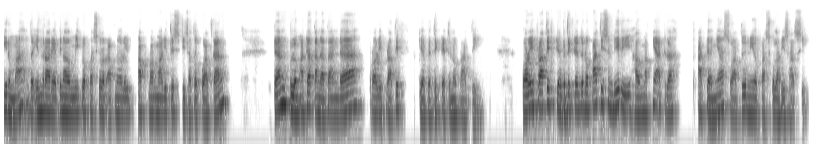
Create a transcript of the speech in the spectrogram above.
IRMA atau intraretinal microvascular abnormalities di satu kuadran. Dan belum ada tanda-tanda proliferatif diabetik retinopati. Proliferatif diabetik retinopati sendiri hallmarknya adalah adanya suatu neovaskularisasi.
